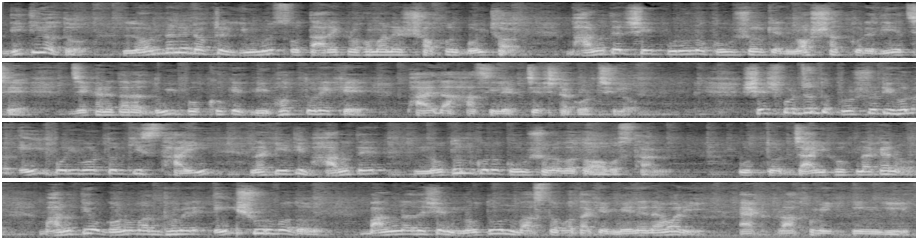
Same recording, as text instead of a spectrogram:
দ্বিতীয়ত, লন্ডনে ডক্টর ইউনুস ও তারেক রহমানের সফল বৈঠক ভারতের সেই পুরনো কৌশলকে নস্বাত করে দিয়েছে, যেখানে তারা দুই পক্ষকে বিভক্ত রেখে ফায়দা হাসিলের চেষ্টা করছিল। শেষ পর্যন্ত প্রশ্নটি হলো, এই পরিবর্তন কি স্থায়ী, নাকি এটি ভারতের নতুন কোনো কৌশলগত অবস্থান? উত্তর যাই হোক না কেন, ভারতীয় গণমাধ্যমের এই সুরবদল বাংলাদেশের নতুন বাস্তবতাকে মেনে নেওয়ারই এক প্রাথমিক ইঙ্গিত।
